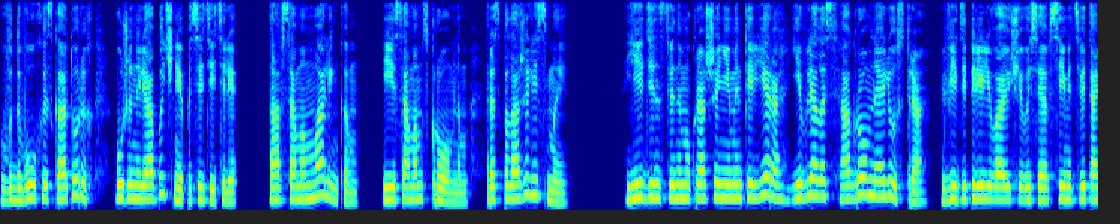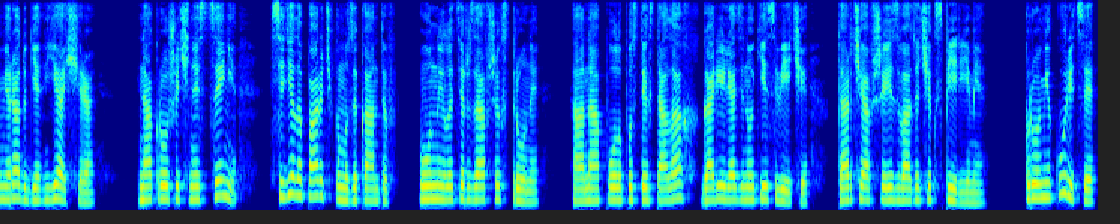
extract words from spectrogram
в двух из которых ужинали обычные посетители, а в самом маленьком и самом скромном расположились мы. Единственным украшением интерьера являлась огромная люстра в виде переливающегося всеми цветами радуги ящера. На крошечной сцене – сидела парочка музыкантов, уныло терзавших струны, а на полупустых столах горели одинокие свечи, торчавшие из вазочек с перьями. Кроме курицы,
